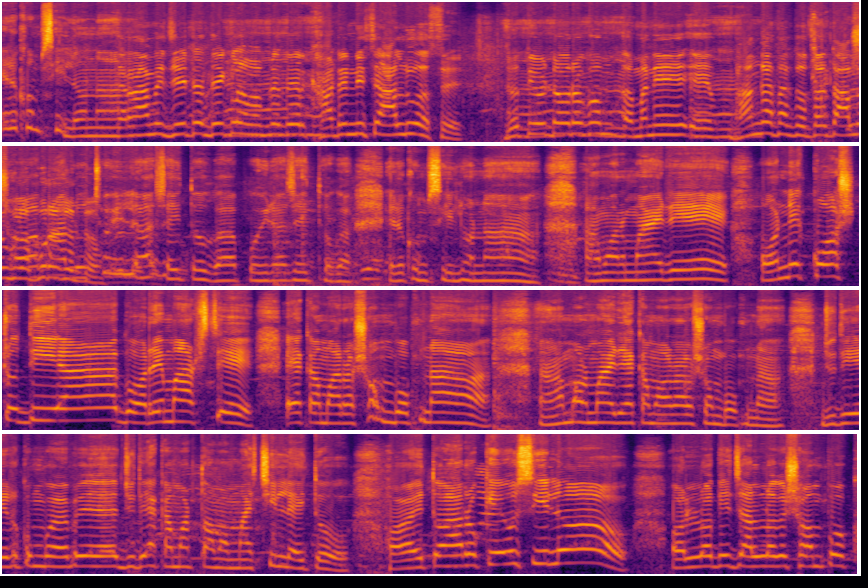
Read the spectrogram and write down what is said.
এরকম ছিল না। কারণ আমি যেটা দেখলাম আপনাদের খাটের নিচে আলু আছে। যদি ওটা ওরকম মানে ভাঙ্গা থাকতো তাহলে তো আলুগুলো পড়ে যেত। চইলা যাইতো গা পইরা যাইতো গা। এরকম ছিল না। আমার মায়েরে অনেক কষ্ট দিয়া ঘরে মারছে। একা মারা সম্ভব না। আমার মায়ের একা মারা সম্ভব না। যদি এরকম ভাবে যদি একা মারতো আমার মায়ের চিল্লাইতো। হয়তো আরও কেউ ছিল। ওর লগে যার লগে সম্পর্ক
